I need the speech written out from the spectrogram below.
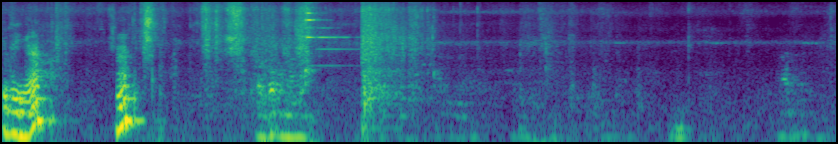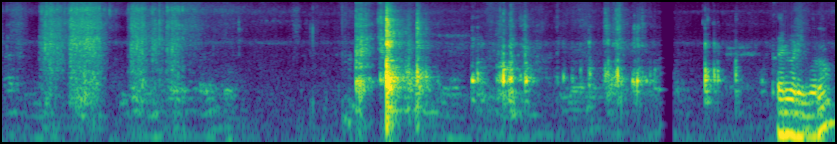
புரியுங்க ம் bakalım.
